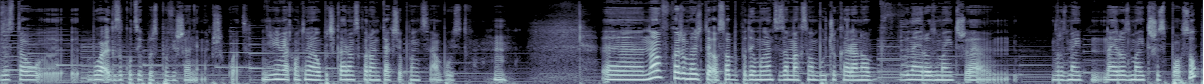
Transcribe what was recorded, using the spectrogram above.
został, e, była egzekucja przez powieszenie na przykład. Nie wiem, jaką to miało być karą, skoro oni tak się popełnić samobójstwo. Hmm. E, no, w każdym razie te osoby podejmujące zamach samobójczy karano w najrozmaitszy, w rozmait, najrozmaitszy sposób.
